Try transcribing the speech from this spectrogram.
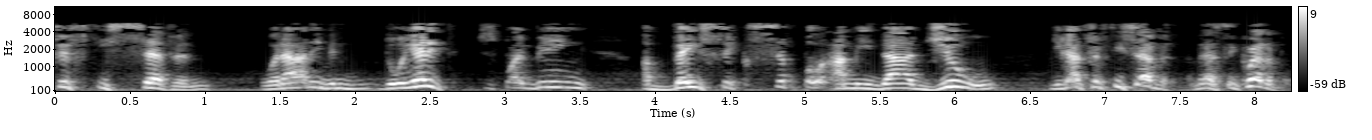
57 without even doing anything. Just by being a basic, simple Amidah Jew, you got 57. I mean, that's incredible.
